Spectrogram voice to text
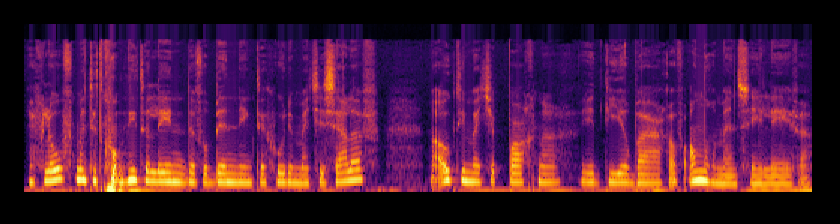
En geloof me, dit komt niet alleen de verbinding te goede met jezelf, maar ook die met je partner, je dierbare of andere mensen in je leven.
